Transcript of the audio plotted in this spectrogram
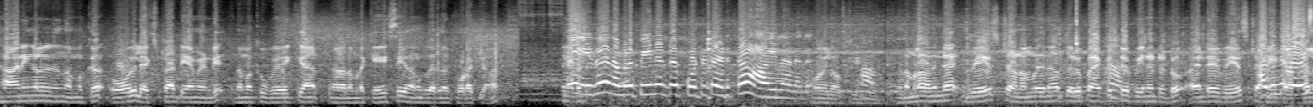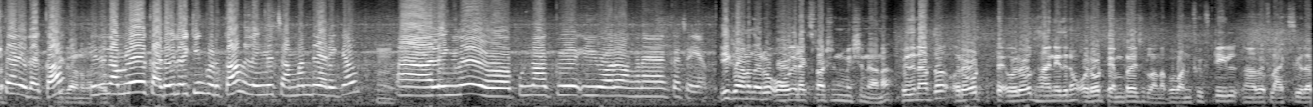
ധാന്യങ്ങളിൽ നിന്ന് നമുക്ക് ഓയിൽ എക്സ്ട്രാക്ട് ചെയ്യാൻ വേണ്ടി നമുക്ക് ഉപയോഗിക്കാൻ നമ്മുടെ കെ സി നമുക്ക് തരുന്ന പ്രോഡക്റ്റാണ് ഇത് നമ്മൾ പീനട്ട് പൊട്ടിട്ട് എടുത്ത ഓയിലാണിത് ഓയിൽ ഓക്കെ നമ്മൾ അതിന്റെ വേസ്റ്റ് ആണ്. നമ്മൾ ഇതിനകത്ത് ഒരു പാക്കറ്റ് പീനട്ട് ഇട്ടു. അതിന്റെ വേസ്റ്റ് അതിന്റെ വേസ്റ്റ് ആണ് ഇതൊക്കെ. ഇത് നമ്മൾ കടയിലേക്കും കൊടുക്കാം. അല്ലെങ്കിൽ ചമ്മന്തി അരയ്ക്കാം. അല്ലെങ്കിൽ പുണ്ണാക്ക് ഈ ഓരോ അങ്ങനെയൊക്കെ ചെയ്യാം. ഈ കാണുന്ന ഒരു ഓയിൽ എക്സ്ട്രാക്ഷൻ മെഷീൻ ആണ്. ഇതിനകത്ത് ഓരോ ഓരോ ധാന്യത്തിനും ഓരോ ടെമ്പറേച്ചറിലാണ് അപ്പോൾ വൺ ഫിഫ്റ്റിയിൽ ഫ്ലാക്സ് ചെയ്ത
